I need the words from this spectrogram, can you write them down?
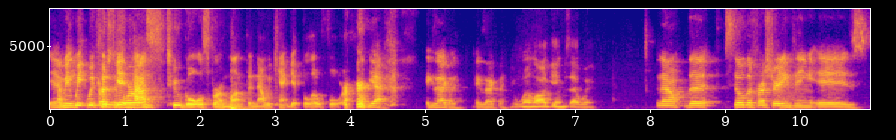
yeah. I mean, we, we First couldn't get four past two goals for a month, and now we can't get below four. yeah, exactly, exactly. You win a lot of games that way. Now, the still the frustrating thing is,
